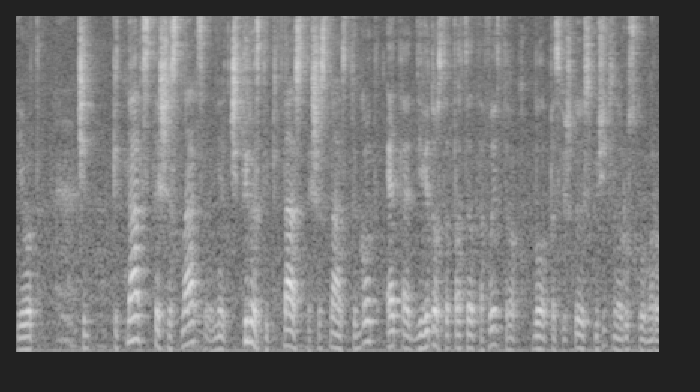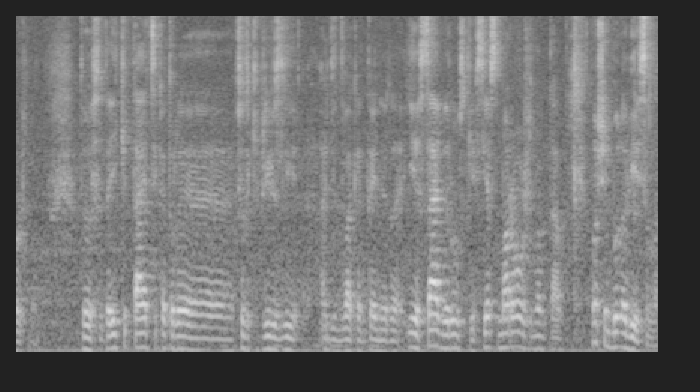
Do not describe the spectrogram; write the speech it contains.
И вот 15, 16, нет, 14, 15, 16 год, это 90% выставок было посвящено исключительно русскому мороженому. То есть это и китайцы, которые все-таки привезли один-два контейнера, и сами русские, все с мороженым там. В общем, было весело.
